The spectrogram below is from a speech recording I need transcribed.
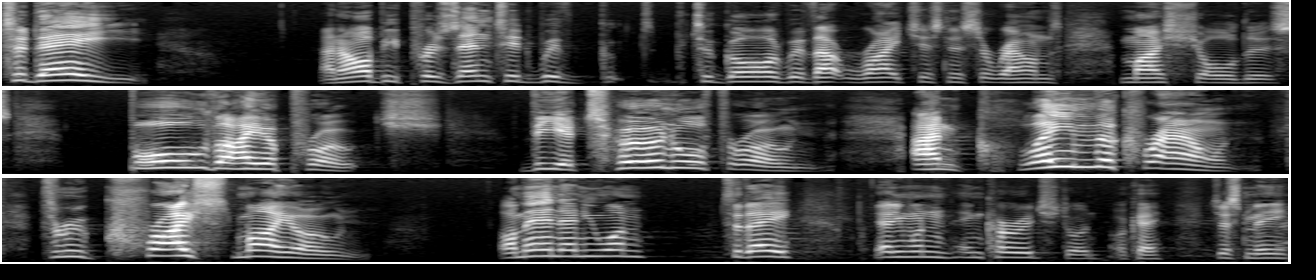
today. And I'll be presented with, to God with that righteousness around my shoulders. Bold I approach the eternal throne and claim the crown through Christ my own. Amen, anyone today? Anyone encouraged? Or, okay, just me.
